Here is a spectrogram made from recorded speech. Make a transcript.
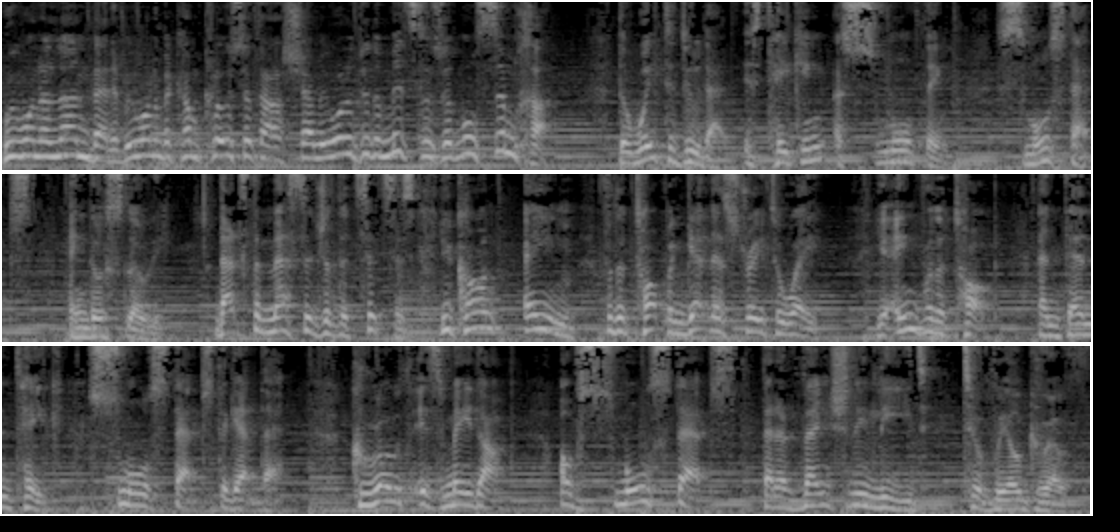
We want to learn better. We want to become closer to Hashem. We want to do the mitzvahs with more simcha. The way to do that is taking a small thing, small steps, and go slowly. That's the message of the tzitzis. You can't aim for the top and get there straight away. You aim for the top and then take small steps to get there. Growth is made up of small steps that eventually lead to real growth.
